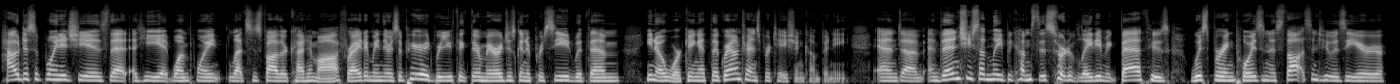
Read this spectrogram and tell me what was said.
how disappointed she is that he at one point lets his father cut him off, right? I mean, there's a period where you think their marriage is going to proceed with them, you know, working at the ground transportation company, and um, and then she suddenly becomes this sort of Lady Macbeth who's whispering poisonous thoughts into his ear,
